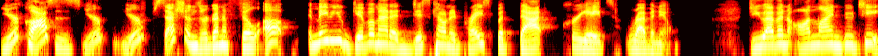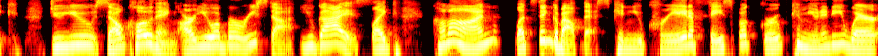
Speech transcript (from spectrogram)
your classes, your your sessions are going to fill up. And maybe you give them at a discounted price, but that creates revenue. Do you have an online boutique? Do you sell clothing? Are you a barista? You guys, like come on, let's think about this. Can you create a Facebook group community where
